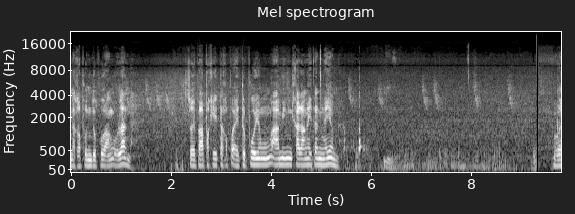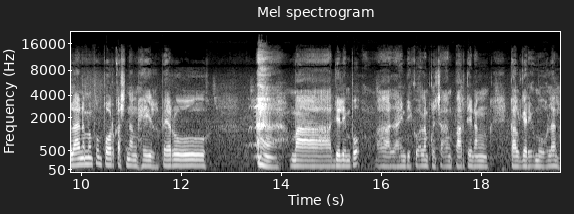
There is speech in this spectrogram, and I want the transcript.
nakapundo po ang ulan. So ipapakita ko po, ito po yung aming kalangitan ngayon. Hmm. Wala naman pong forecast ng hail pero madilim po. Ah, hindi ko alam kung saan parte ng Calgary umuulan.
